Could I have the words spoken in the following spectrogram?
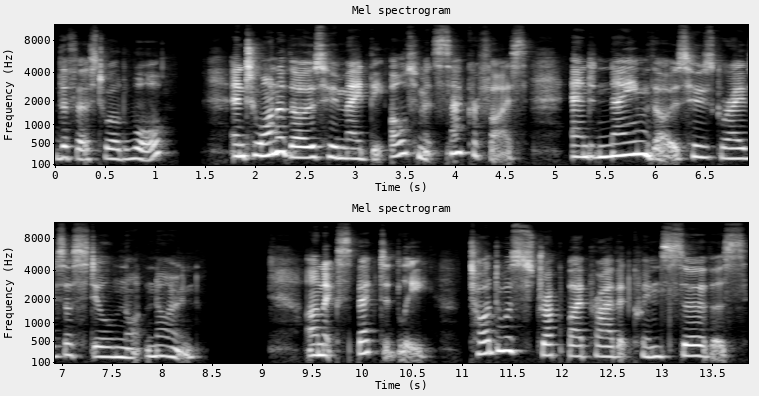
the First World War, and to honour those who made the ultimate sacrifice and name those whose graves are still not known. Unexpectedly, Todd was struck by Private Quinn's service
